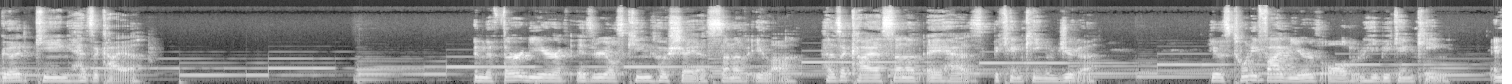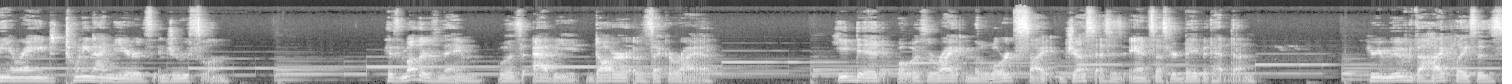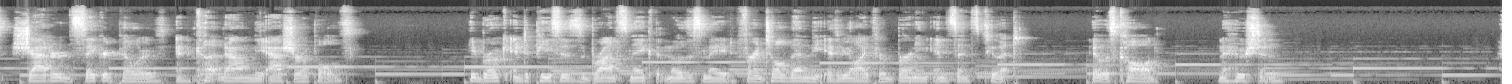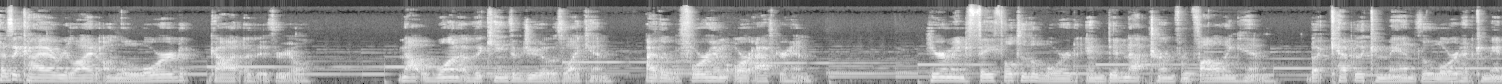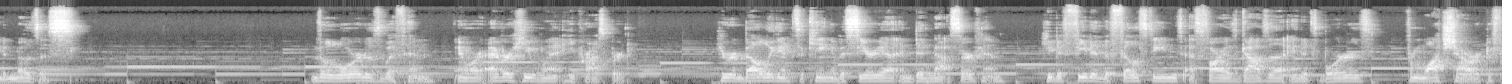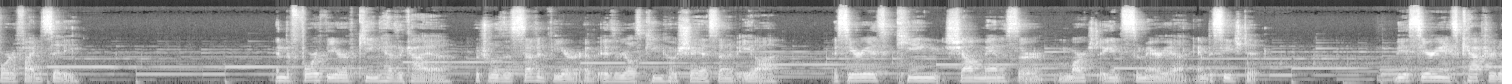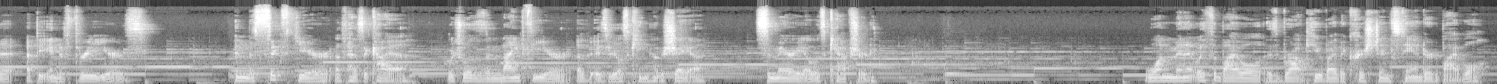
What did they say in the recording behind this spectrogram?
Good King Hezekiah. In the third year of Israel's king Hoshea, son of Elah, Hezekiah, son of Ahaz, became king of Judah. He was 25 years old when he became king, and he reigned 29 years in Jerusalem. His mother's name was Abi, daughter of Zechariah. He did what was right in the Lord's sight, just as his ancestor David had done. He removed the high places, shattered the sacred pillars, and cut down the Asherah poles. He broke into pieces the bronze snake that Moses made, for until then the Israelites were burning incense to it. It was called Nehushtan. Hezekiah relied on the Lord God of Israel. Not one of the kings of Judah was like him, either before him or after him. He remained faithful to the Lord and did not turn from following him, but kept the commands the Lord had commanded Moses. The Lord was with him, and wherever he went, he prospered. He rebelled against the king of Assyria and did not serve him. He defeated the Philistines as far as Gaza and its borders, from watchtower to fortified city. In the fourth year of King Hezekiah, which was the seventh year of Israel's king Hoshea son of Elah, Assyria's king Shalmaneser marched against Samaria and besieged it. The Assyrians captured it at the end of three years. In the sixth year of Hezekiah, which was the ninth year of Israel's king Hoshea, Samaria was captured. One Minute with the Bible is brought to you by the Christian Standard Bible.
